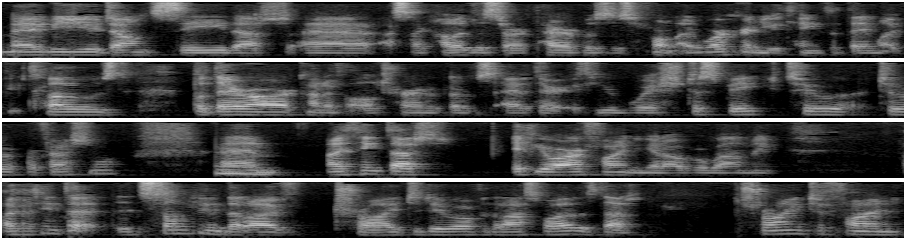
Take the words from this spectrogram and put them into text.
maybe you don't see that uh, a psychologist or a therapist is a frontline worker and you think that they might be closed, but there are kind of alternatives out there if you wish to speak to to a professional. Mm. Um, I think that if you are finding it overwhelming, I think that it's something that I've tried to do over the last while is that trying to find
